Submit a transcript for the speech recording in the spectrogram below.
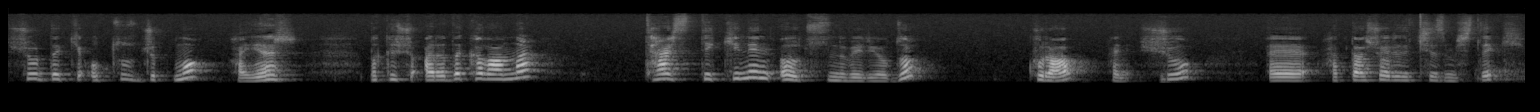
şuradaki 30'cuk mu? Hayır. Bakın şu arada kalanlar terstekinin ölçüsünü veriyordu. Kural. Hani şu e, hatta şöyle de çizmiştik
